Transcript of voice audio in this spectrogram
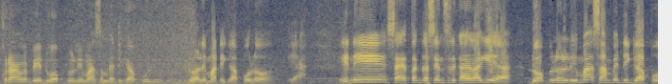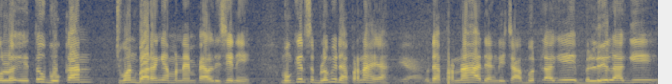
kurang lebih 25 sampai 30. 25 30 ya. Ini saya tegasin sekali lagi ya, 25 sampai 30 itu bukan cuman barang yang menempel di sini. Mungkin sebelumnya udah pernah ya. Iya. Udah pernah ada yang dicabut lagi, beli lagi,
